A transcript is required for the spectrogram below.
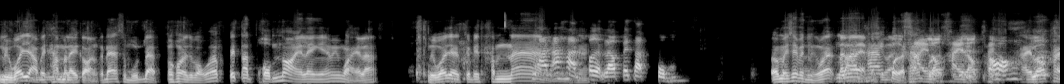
หรือว่าอยากไปทำอะไรก่อนก็ได้สมมติแบบบางคนอาจจะบอกว่าไปตัดผมหน่อยอะไรเงี้ยไม่ไหวแล้วหรือว่าอยากจะไปทำหน้าร้านอาหารเปิดแล้วไปตัดผมเออไม่ใช่หมายถึงว่าร้านห้างเปิดใครห้างล็เปิอดกใครล็อกใครอ๋ล็ออกใครล็อกใคร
